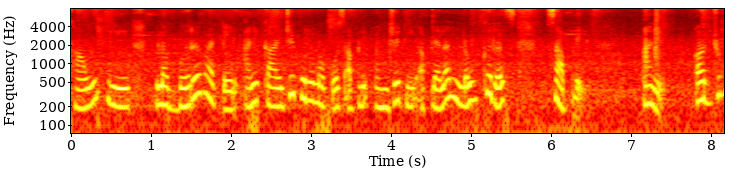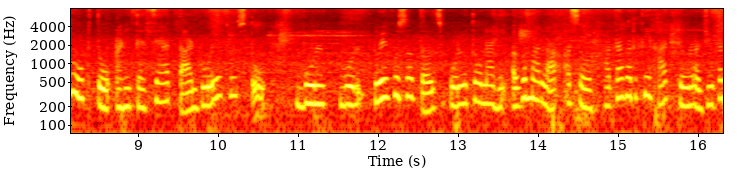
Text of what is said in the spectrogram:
खाऊन घे. तुला बरं वाटेल आणि काळजी करू नकोस. आपली अंजली आपल्याला लवकरच सापडेल. आणि अर्जुन उठतो आणि त्याचे आता डोळे फुसतो बोल बोल डोळे फुसतच बोलतो नाही. अगं मला असं हातावरती हात ठेवून अजिबात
